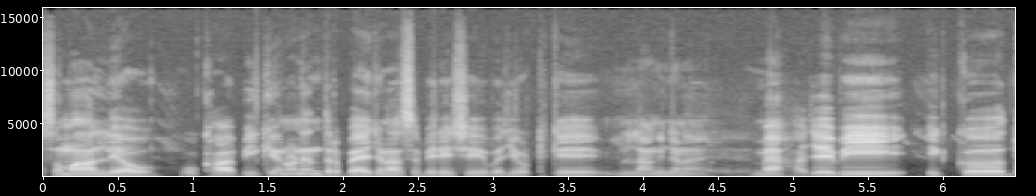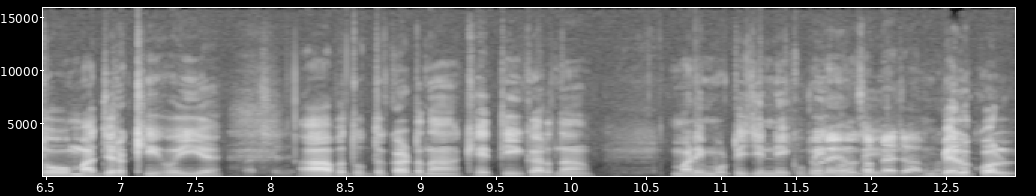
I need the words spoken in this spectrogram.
ਸਮਾਨ ਲਿਆਓ। ਉਹ ਖਾ ਪੀ ਕੇ ਉਹਨਾਂ ਨੇ ਅੰਦਰ ਪੈ ਜਾਣਾ ਸਵੇਰੇ 6 ਵਜੇ ਉੱਠ ਕੇ ਲੰਘ ਜਾਣਾ ਹੈ ਮੈਂ ਹਜੇ ਵੀ ਇੱਕ ਦੋ ਮੱਝ ਰੱਖੀ ਹੋਈ ਹੈ ਆਪ ਦੁੱਧ ਕੱਢਦਾ ਖੇਤੀ ਕਰਦਾ। ਮਾੜੀ ਮੋਟੀ ਜਿੰਨੀ ਕੁ ਵੀ ਹੋ। ਹੁੰਦੀ। ਬਿਲਕੁਲ।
